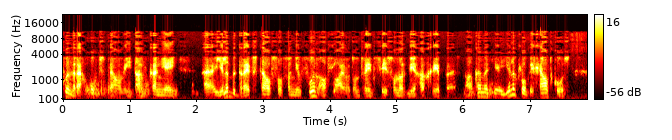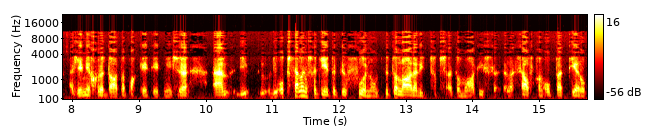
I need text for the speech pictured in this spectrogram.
foon reg opstel nie, dan kan jy 'n hele bedryfstelsel van jou foon aflaai wat omtrent 600 megagrepe is. Dan kan dit jou 'n hele klopie geld kos as jy nie 'n groot datapakket het nie. So, ehm um, die die opstellings wat jy het op jou foon om toe te laat dat die toets outomaties hulle self kan opdateer op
